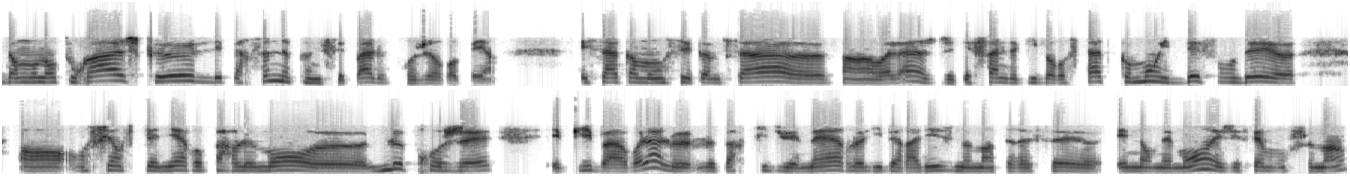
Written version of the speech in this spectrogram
dans mon entourage que les personnes ne connaissaient pas le projet européen. Et ça a commencé comme ça. Euh, enfin voilà, j'étais fan de Guy Verhofstadt. Comment il défendait euh, en, séance plénière au Parlement euh, le projet. Et puis bah voilà, le, parti du MR, le libéralisme m'intéressait énormément et j'ai fait mon chemin.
